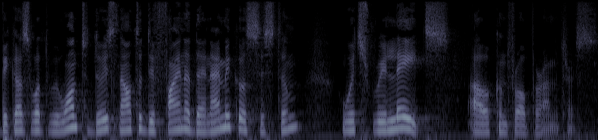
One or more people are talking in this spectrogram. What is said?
Because what we want to do is now to define a dynamical system which relates our control parameters.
